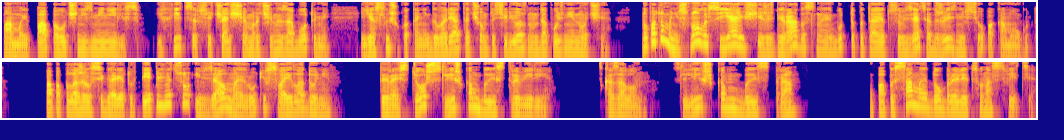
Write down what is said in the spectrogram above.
Мама и папа очень изменились. Их лица все чаще омрачены заботами — и я слышу, как они говорят о чем-то серьезном до поздней ночи. Но потом они снова сияющие, жизнерадостные, будто пытаются взять от жизни все, пока могут. Папа положил сигарету в пепельницу и взял мои руки в свои ладони. «Ты растешь слишком быстро, Вери», — сказал он. «Слишком быстро». У папы самое доброе лицо на свете,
